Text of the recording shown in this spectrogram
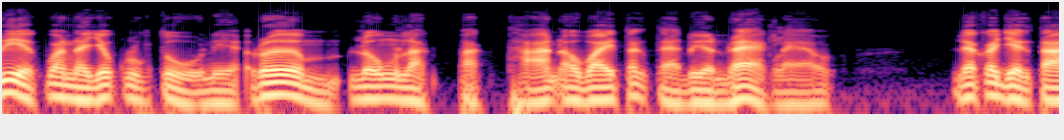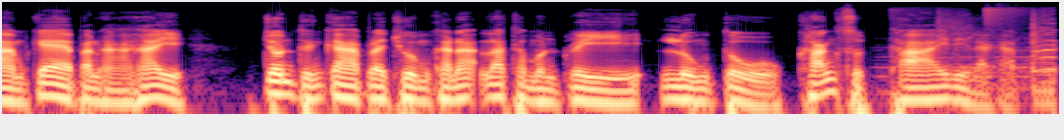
เรียกว่านายกลุงตู่เนี่ยเริ่มลงหลักปักฐานเอาไว้ตั้งแต่เดือนแรกแล้ว แล้วก็ยังตามแก้ปัญหาให้จนถึงการประชุมคณะรัฐมนตรีลุงตู่ครั้งสุดท้ายนี่แหละครับ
